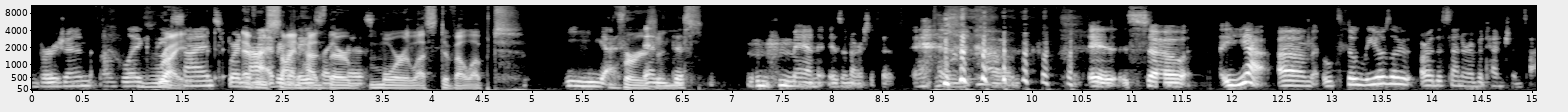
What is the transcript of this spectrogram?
version of like these Right. signs where Every not sign has like their this. more or less developed yes, versions. and this man is a narcissist, and um, it, so yeah. Um, so Leos are, are the center of attention sign,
